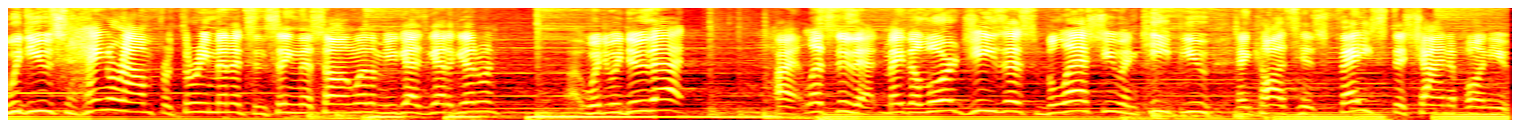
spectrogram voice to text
Would you hang around for three minutes and sing this song with them? You guys got a good one? Uh, would we do that? All right, let's do that. May the Lord Jesus bless you and keep you and cause his face to shine upon you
